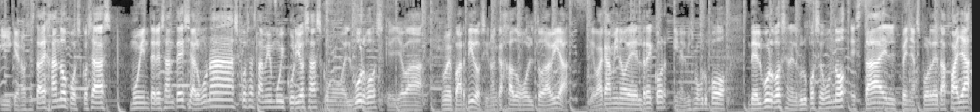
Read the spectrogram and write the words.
y que nos está dejando pues cosas muy interesantes y algunas cosas también muy curiosas como el Burgos que lleva nueve partidos y no ha encajado gol todavía. Que va camino del récord y en el mismo grupo del Burgos en el grupo segundo está el Peñaspor de Tafalla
